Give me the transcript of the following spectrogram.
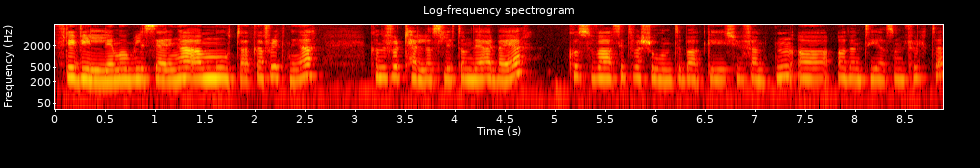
frivillige mobiliseringa av mottak av flyktninger. Kan du fortelle oss litt om det arbeidet? Hvordan var situasjonen tilbake i 2015 og, og den tida som fulgte?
